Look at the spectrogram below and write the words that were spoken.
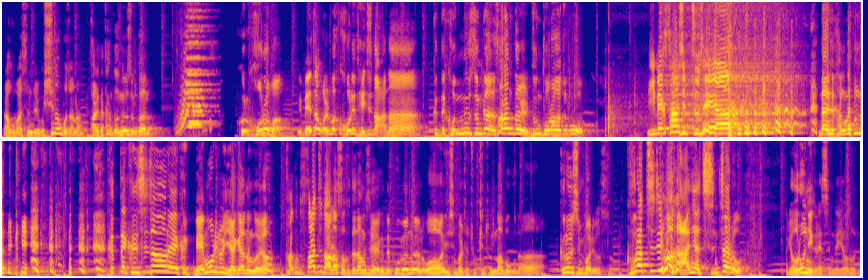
라고 말씀드리고 신어보잖아? 가니까 딱 넣는 순간 그걸 걸어봐. 이 매장 얼마 거리 되지도 않아. 근데 걷는 순간 사람들 눈 돌아가지고 240 주세요. 나그 강남 날기 그때 그 시절의 그 메모리를 이야기하는 거예요. 가격도 싸지도 않았어 그때 당시에. 근데 보면은 와 이 신발 진짜 좋긴 좋나 보구나. 그런 신발이었어. 구라치지마가 아니야 진짜로. 여론이 그랬습니다 여론이.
